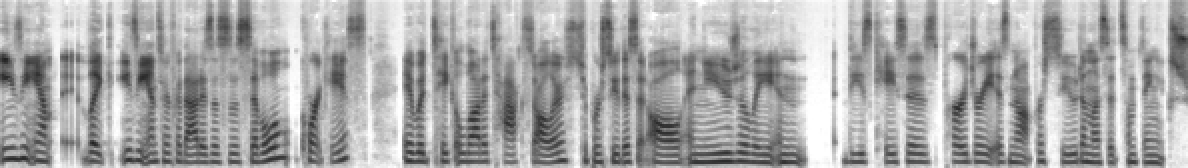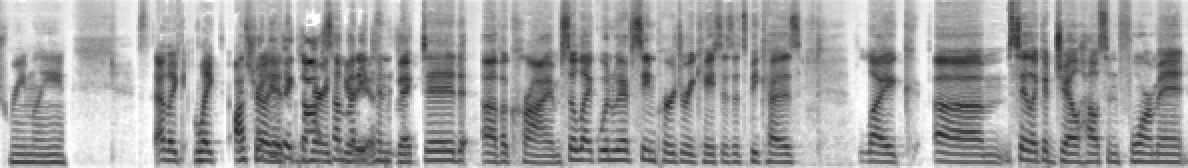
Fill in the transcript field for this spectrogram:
Easy am- like easy answer for that is this is a civil court case. It would take a lot of tax dollars to pursue this at all and usually in these cases perjury is not pursued unless it's something extremely like like Australia like if it got somebody serious. convicted of a crime. So like when we've seen perjury cases, it's because like um say like a jailhouse informant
